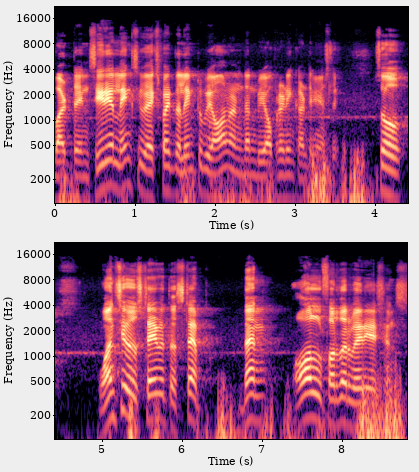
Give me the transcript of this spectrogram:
but in serial links you expect the link to be on and then be operating continuously. So, once you stay with the step then all further variations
